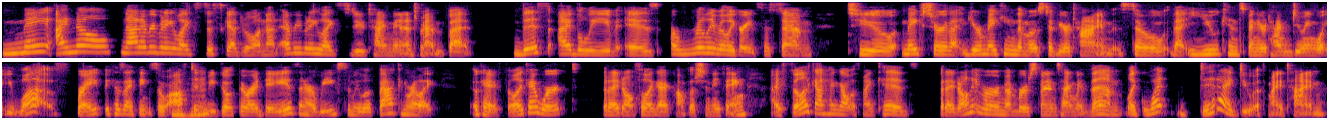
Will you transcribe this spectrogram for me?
may I know not everybody likes to schedule and not everybody likes to do time management, but this I believe is a really, really great system to make sure that you're making the most of your time so that you can spend your time doing what you love, right? Because I think so often mm-hmm. we go through our days and our weeks and we look back and we're like, okay, I feel like I worked, but I don't feel like I accomplished anything. I feel like I hung out with my kids, but I don't even remember spending time with them. Like, what did I do with my time?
